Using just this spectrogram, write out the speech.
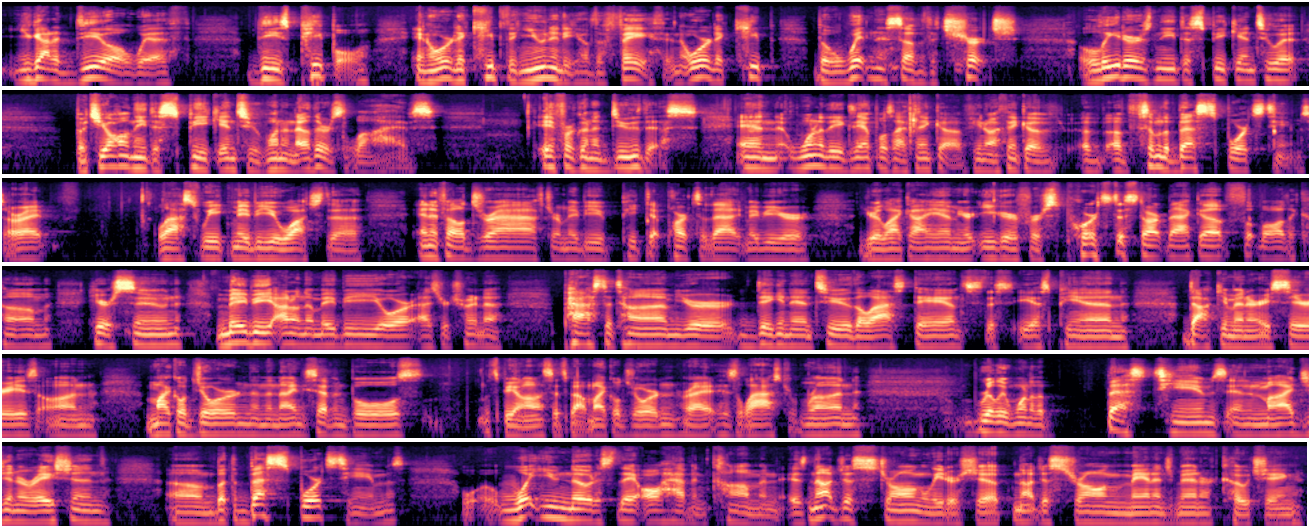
you got to deal with these people in order to keep the unity of the faith, in order to keep the witness of the church. Leaders need to speak into it, but y'all need to speak into one another's lives if we're going to do this. And one of the examples I think of, you know, I think of, of, of some of the best sports teams, all right? Last week, maybe you watched the NFL draft, or maybe you peeked at parts of that. Maybe you're you're like I am. You're eager for sports to start back up, football to come here soon. Maybe I don't know. Maybe you're as you're trying to pass the time, you're digging into The Last Dance, this ESPN documentary series on Michael Jordan and the '97 Bulls. Let's be honest, it's about Michael Jordan, right? His last run, really one of the best teams in my generation. Um, but the best sports teams what you notice they all have in common is not just strong leadership, not just strong management or coaching,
